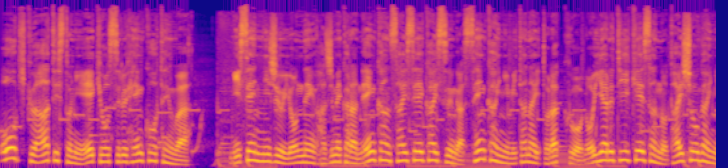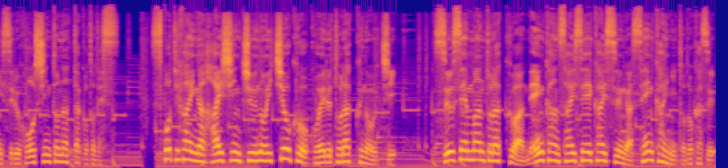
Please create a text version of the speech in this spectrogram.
大きくアーティストに影響する変更点は2024年初めから年間再生回数が1000回に満たないトラックをロイヤルティ計算の対象外にする方針となったことです。Spotify が配信中の1億を超えるトラックのうち数千万トラックは年間再生回数が1000回に届かず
